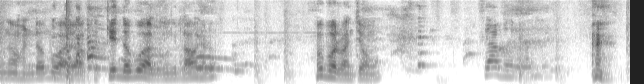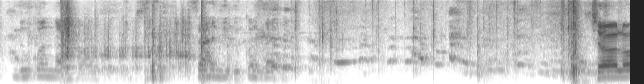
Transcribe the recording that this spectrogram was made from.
એનો ડબ્બો આવ્યો આ વખત. કે ડબ્બો આલું. લાવો હેડો. શું ભરવાનું છે હું શા દુકાનદાર સાંજની દુકાનદાર. ચલો.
